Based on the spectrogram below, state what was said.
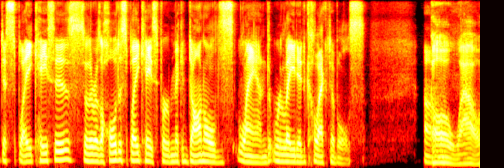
display cases so there was a whole display case for mcdonald's land related collectibles Um, oh wow.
